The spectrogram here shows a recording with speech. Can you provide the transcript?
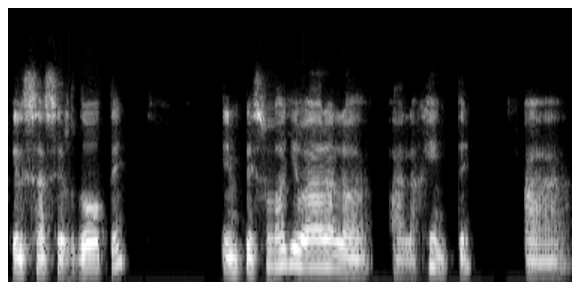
el sacerdote empezó a llevar a la, a la gente a,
